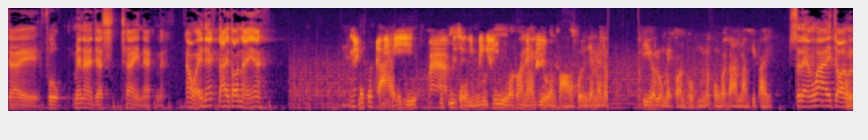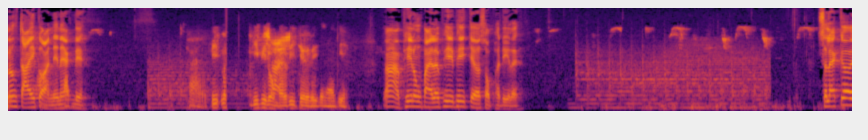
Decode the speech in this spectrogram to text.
ใช่ฟุกไม่น่าจะใช่แน็กนะเอ้าไอ้แน็กตายตอนไหนอะแล้วก็ตายเมื่อกี้ว่าเมื่อกี้ผมพี่แล้วก็แน็กอยู่กันสามคนใช่ไหมแล้วพี่ก็ลงไปก่อนผมแล้วผมก็ตามหลังพี่ไป แสดงว่าไอ้จอนมันต้องตายก่อนเนี่ยแน็กเดีใช่พี่เมื่อกี้พี่ลงไปแล้วพี่เจอเลยใช่ไหมพี่อ่า พี่ลงไปแล้วพี่พี่เจอศพพอดีเลยสแลกเกอร์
